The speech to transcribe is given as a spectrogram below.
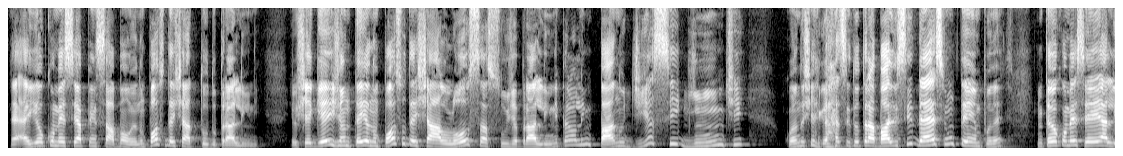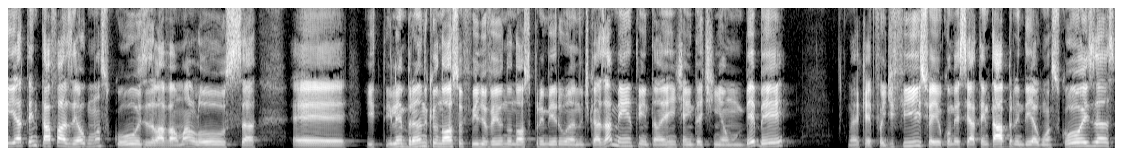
Né? Aí eu comecei a pensar, bom, eu não posso deixar tudo para a Aline. Eu cheguei, jantei, eu não posso deixar a louça suja para a Aline para ela limpar no dia seguinte, quando chegasse do trabalho, se desse um tempo, né? Então eu comecei ali a tentar fazer algumas coisas, lavar uma louça, é, e, e, lembrando que o nosso filho veio no nosso primeiro ano de casamento, então a gente ainda tinha um bebê, né, que foi difícil. Aí eu comecei a tentar aprender algumas coisas,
